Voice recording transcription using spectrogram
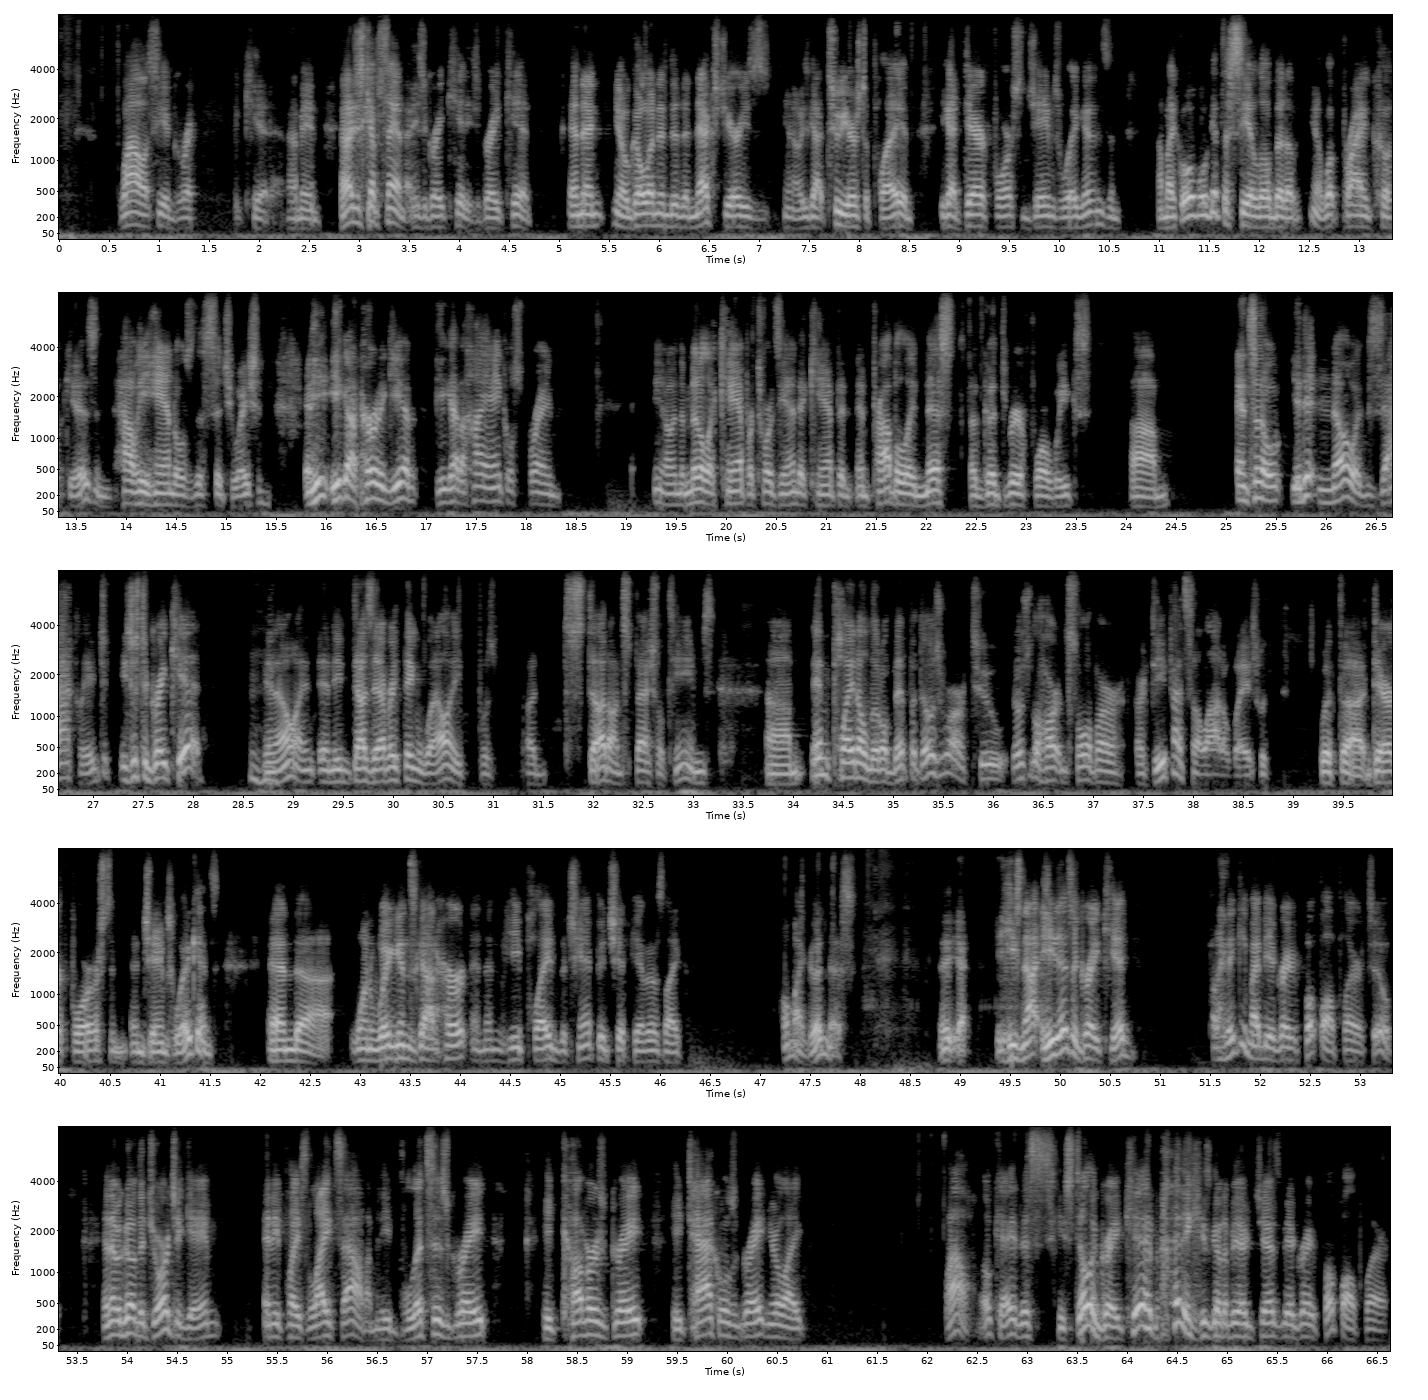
wow, is he a great kid? I mean, and I just kept saying that he's a great kid. He's a great kid. And then you know, going into the next year, he's you know he's got two years to play, and you got Darrick Forrest and James Wiggins, and I'm like, well, we'll get to see a little bit of you know what Bryan Cook is and how he handles this situation. And he he got hurt again. He got a high ankle sprain you know, in the middle of camp or towards the end of camp and, and probably missed a good three or four weeks. Um, and so you didn't know exactly. He's just a great kid, mm-hmm. you know, and, and he does everything well. He was a stud on special teams um, and played a little bit, but those were our two, those were the heart and soul of our, our defense in a lot of ways with, with uh, Darrick Forrest and, and James Wiggins. And uh, when Wiggins got hurt and then he played the championship game, it was like, oh my goodness, he's not. He is a great kid, but I think he might be a great football player too. And then we go to the Georgia game, and he plays lights out. I mean, he blitzes great, he covers great, he tackles great, and you're like, wow, okay, this he's still a great kid. I think he's going to be a chance to be a great football player.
